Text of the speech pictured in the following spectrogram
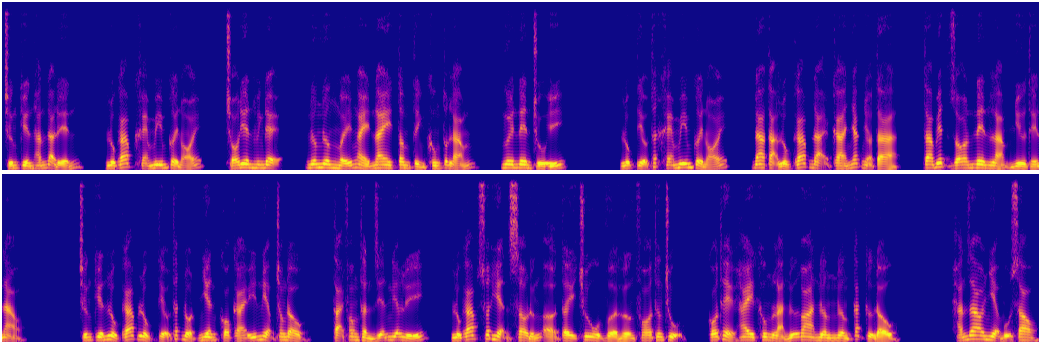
Chứng kiến hắn đã đến, lục áp khẽ mỉm cười nói, chó điên huynh đệ, nương nương mấy ngày nay tâm tình không tốt lắm, ngươi nên chú ý. Lục tiểu thất khẽ mỉm cười nói, đa tạ lục áp đại ca nhắc nhở ta ta biết rõ nên làm như thế nào. Chứng kiến lục áp lục tiểu thất đột nhiên có cái ý niệm trong đầu, tại phong thần diễn nghĩa lý lục áp xuất hiện sau đứng ở tây chu vừa hướng phó thương trụ, có thể hay không là nữ hoa nương nương cắt cử đâu? Hắn giao nhiệm vụ sau,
